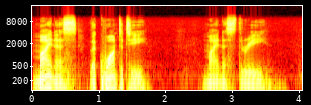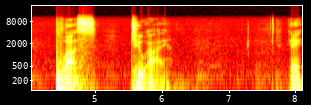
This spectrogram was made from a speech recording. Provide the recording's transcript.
minus the quantity, minus 3, plus 2i. Okay,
